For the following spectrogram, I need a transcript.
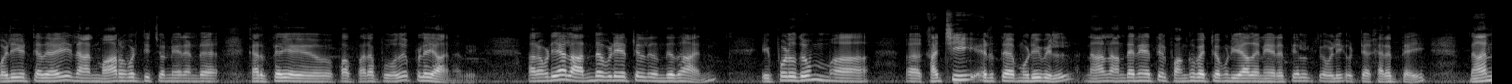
வெளியிட்டதை நான் மாறுபடுத்தி சொன்னேன் என்ற கருத்தை ப- பரப்புவது பிழையானது. அதனுடையால் அந்த விடயத்தில் இருந்துதான் இப்பொழுதும் கட்சி எடுத்த முடிவில் நான் அந்த நேரத்தில் பங்கு பெற்ற முடியாத நேரத்தில் வெளியிட்ட கருத்தை நான்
